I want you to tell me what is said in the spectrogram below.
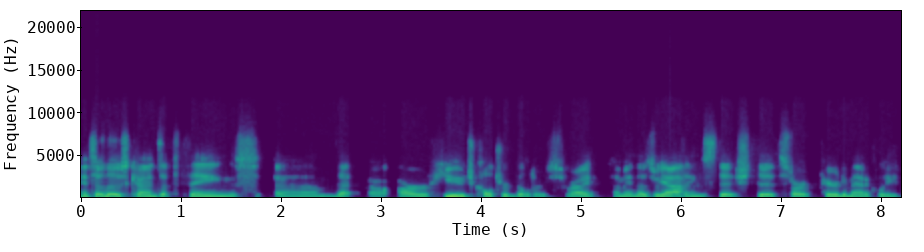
And so those kinds of things um, that are, are, huge culture builders, right? I mean, those are yeah. the things that sh- that start paradigmatically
